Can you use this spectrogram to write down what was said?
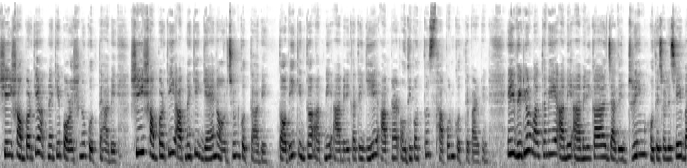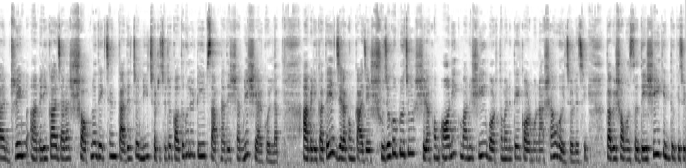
সেই সম্পর্কে আপনাকে পড়াশুনো করতে হবে। সেই সম্পর্কেই আপনাকে জ্ঞান অর্জন করতে হবে। তবেই কিন্তু আপনি আমেরিকাতে গিয়ে আপনার আধিপত্য স্থাপন করতে পারবেন। এই ভিডিওর মাধ্যমে আমি আমেরিকা যাদের ড্রিম হতে চলেছে বা ড্রিম আমেরিকা যারা স্বপ্ন দেখছেন তাদের জন্য ছোট ছোট কতগুলো টিপস আপনাদের সামনে শেয়ার করলাম। আমেরিকাতে যেরকম কাজের সুযোগও প্রচুর, সেরকম অনেক মানুষই বর্তমানেতে কর্মনাশাও হয়ে চলেছে। তবে সমস্ত দেশেই কিন্তু কিছু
